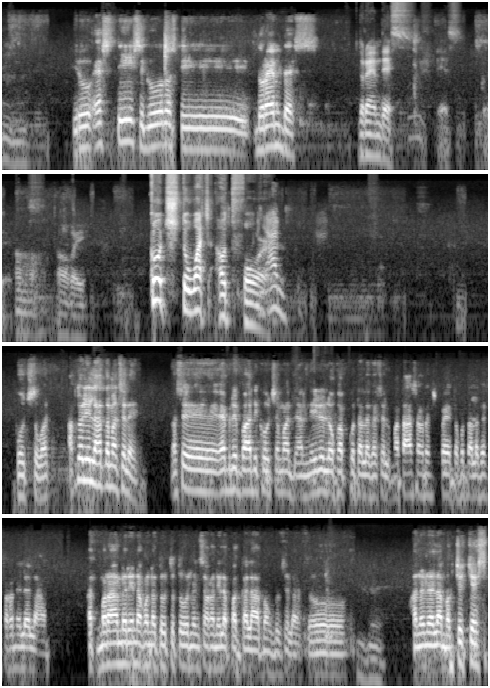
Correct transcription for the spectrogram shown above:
Hmm. UST, siguro si Duremdes. Durendes. Yes. Oh. Okay. Coach to watch out for. Yan. coach to what? Actually, lahat naman sila eh. Kasi everybody coach naman, yan, nililook up ko talaga sila. Mataas ang respeto ko talaga sa kanila lahat. At marami rin ako natututunan sa kanila pagkalabang ko sila. So, Mhm. ano na lang, magche-chess,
